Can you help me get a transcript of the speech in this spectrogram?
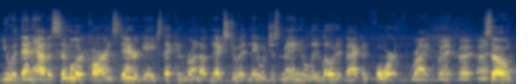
you would then have a similar car in standard gauge that can run up next to it, and they would just manually load it back and forth. Right, right, right, right. So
